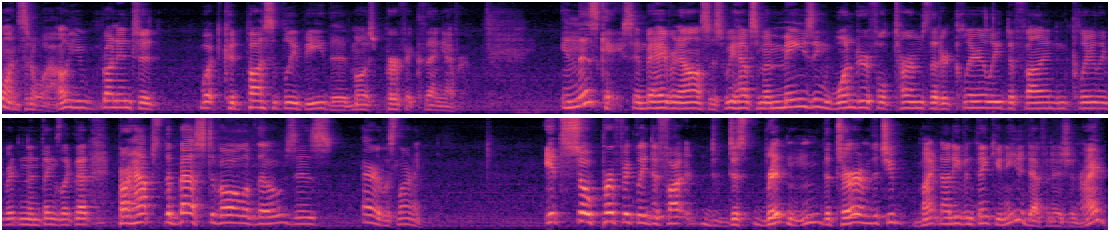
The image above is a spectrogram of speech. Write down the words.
once in a while you run into what could possibly be the most perfect thing ever. In this case, in behavior analysis, we have some amazing, wonderful terms that are clearly defined and clearly written and things like that. Perhaps the best of all of those is errorless learning. It's so perfectly just written, the term, that you might not even think you need a definition, right?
